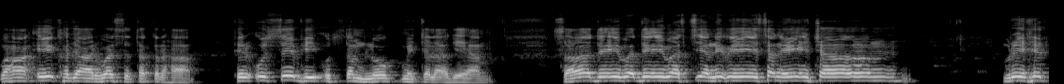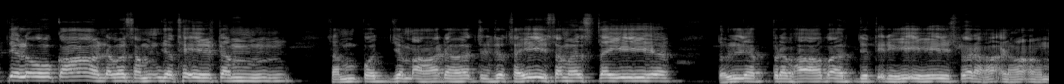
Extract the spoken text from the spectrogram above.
वहाँ एक हज़ार वर्ष तक रहा फिर उससे भी उत्तम लोक में चला गया। सदेव देवस्य निवेशने वृहृत्य लोकानवसम यथेष्टम संपूज्यमान त्रिदशै समस्त। तुल्य प्रभाव द्युतिरीश्वराणाम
